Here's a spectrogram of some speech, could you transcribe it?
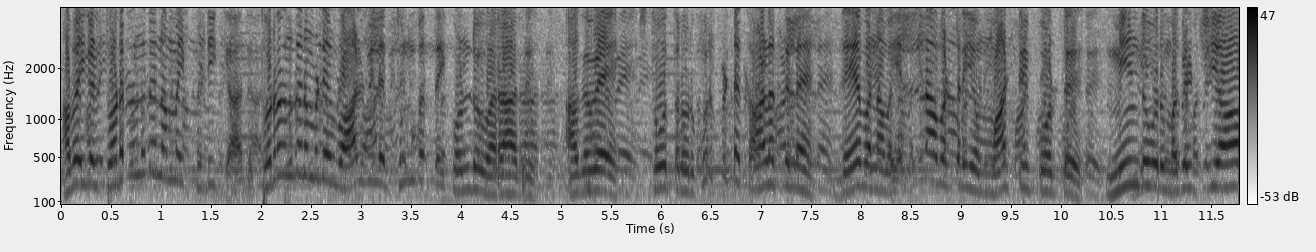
அவைகள் தொடர்ந்து நம்மை பிடிக்காது. தொடர்ந்து நம்முடைய வாழ்வில துன்பத்தை கொண்டு வராது. ஆகவே ஸ்தோத்திரம் ஒரு குறிப்பிட்ட காலத்துல தேவன் அவை எல்லாவற்றையும் மாற்றி போட்டு மீண்டும் ஒரு மகிழ்ச்சியான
